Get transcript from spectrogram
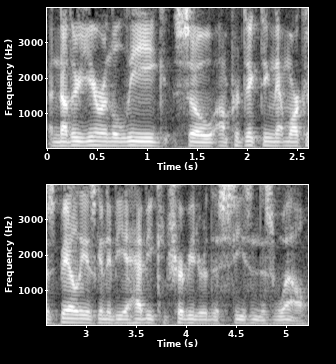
Another year in the league, so I'm predicting that Markus Bailey is going to be a heavy contributor this season as well.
